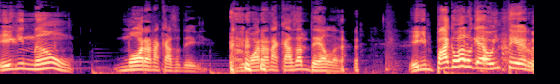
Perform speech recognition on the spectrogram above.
ele não mora na casa dele. Ele mora na casa dela. Ele paga o aluguel inteiro.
